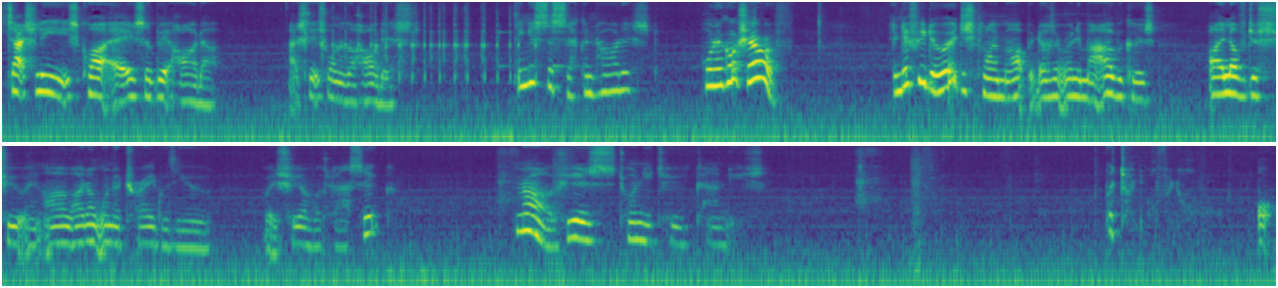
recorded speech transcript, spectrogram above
It's actually it's quite it's a bit harder. Actually, it's one of the hardest. I think it's the second hardest. When I got sheriff. And if you do it, just climb up. It doesn't really matter because I love just shooting. Um, I don't want to trade with you. Wait, she have a classic? No, she has 22 candies. I turned it off and on. Oh,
